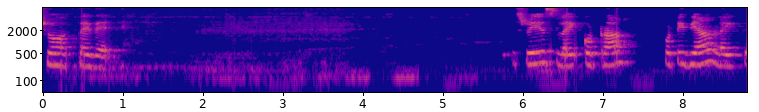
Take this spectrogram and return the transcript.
ಶೋ ಆಗ್ತಾ ಇದೆ. ಶ್ರೇಯಸ್ ಲೈಕ್ ಕೊಟ್ರಾ? ಕೊಟ್ಟಿದ್ಯಾ ಲೈಕ್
